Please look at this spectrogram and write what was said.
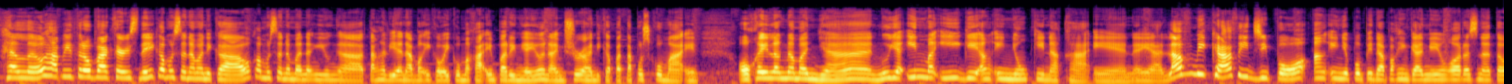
Hello, happy Throwback Thursday. Kamusta naman ikaw? Kamusta naman ang iyong uh, tanghalian habang ikaw ay kumakain pa rin ngayon? I'm sure hindi ka pa tapos kumain. Okay lang naman yan. Nguyain maigi ang inyong kinakain. Ayan. Love me, Kathy G po, ang inyo pong pinapakinggan ngayong oras na to.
